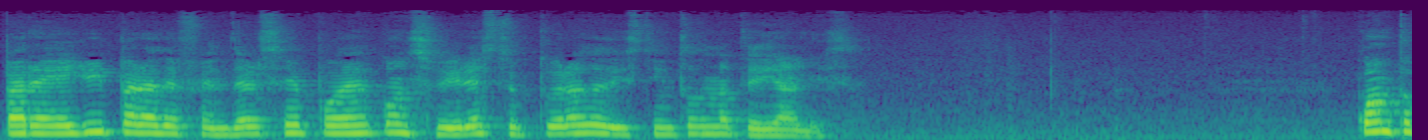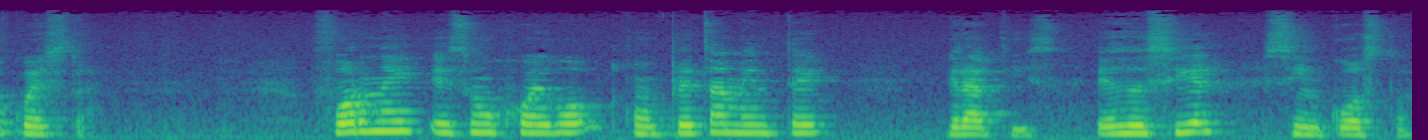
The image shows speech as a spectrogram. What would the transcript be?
Para ello y para defenderse pueden construir estructuras de distintos materiales. ¿Cuánto cuesta? Fortnite es un juego completamente gratis, es decir, sin costo.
